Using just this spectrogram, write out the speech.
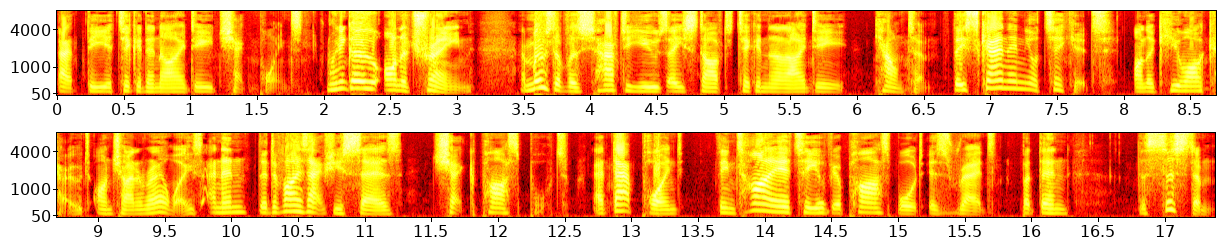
at the ticket and ID checkpoint. When you go on a train, and most of us have to use a staffed ticket and ID counter, they scan in your ticket on the QR code on China Railways, and then the device actually says check passport. At that point, the entirety of your passport is read, but then the system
